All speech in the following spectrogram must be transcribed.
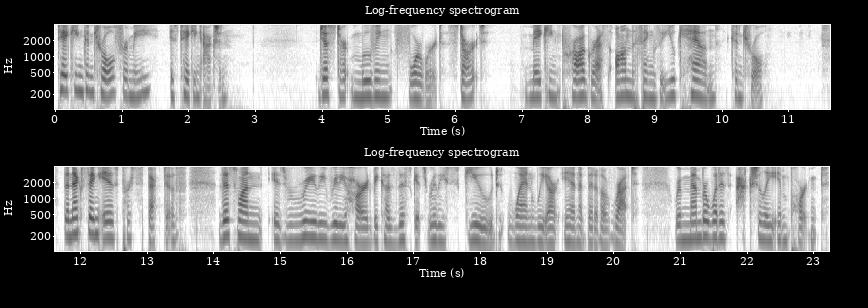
Taking control for me is taking action. Just start moving forward. Start making progress on the things that you can control. The next thing is perspective. This one is really, really hard because this gets really skewed when we are in a bit of a rut. Remember what is actually important,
